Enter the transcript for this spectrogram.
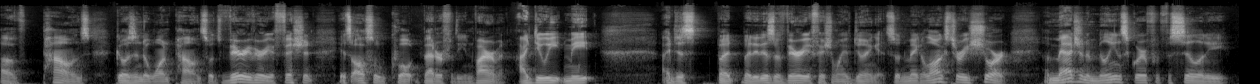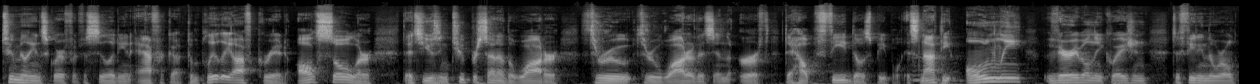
of pounds goes into one pound. So it's very, very efficient. It's also, quote, better for the environment. I do eat meat. I just, but but it is a very efficient way of doing it. So to make a long story short, imagine a million square foot facility, two million square foot facility in Africa, completely off grid, all solar, that's using two percent of the water through through water that's in the earth to help feed those people. It's not the only variable in the equation to feeding the world,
